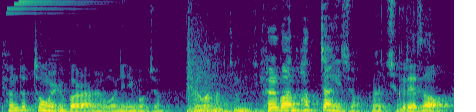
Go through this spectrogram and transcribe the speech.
편두통을 유발하는 원인이 뭐죠? 혈관 확장이죠. 혈관 확장이죠. 그렇죠. 그래서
